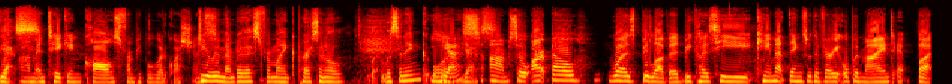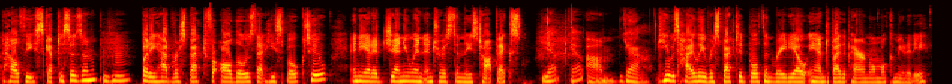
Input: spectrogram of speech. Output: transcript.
Yes. um, and taking calls from people who had questions. Do you remember this from like personal listening? Or? yes. Um, so Art Bell was beloved because he came at things with a very open mind, eh, but healthy skepticism. Mm-hmm. But he had respect for all those that he spoke to, and he had a genuine interest in these topics. Yep. Yep. Um. Yeah. He was highly respected both in radio and by the paranormal community.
